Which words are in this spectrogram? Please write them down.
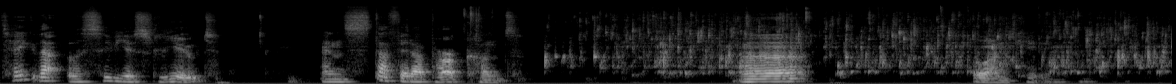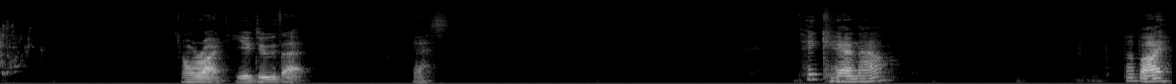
Take that lascivious lute and stuff it up her cunt. Uh, oh, I'm kidding. All right, you do that. Yes. Take care now. Bye bye.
